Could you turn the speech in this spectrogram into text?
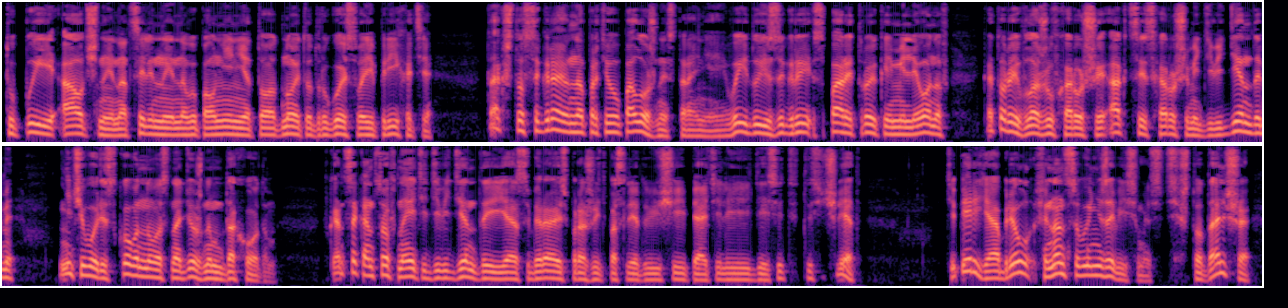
Тупые, алчные, нацеленные на выполнение то одной, то другой своей прихоти. Так что сыграю на противоположной стороне и выйду из игры с парой-тройкой миллионов, которые вложу в хорошие акции с хорошими дивидендами, ничего рискованного с надежным доходом. В конце концов, на эти дивиденды я собираюсь прожить последующие пять или десять тысяч лет. Теперь я обрел финансовую независимость. Что дальше –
